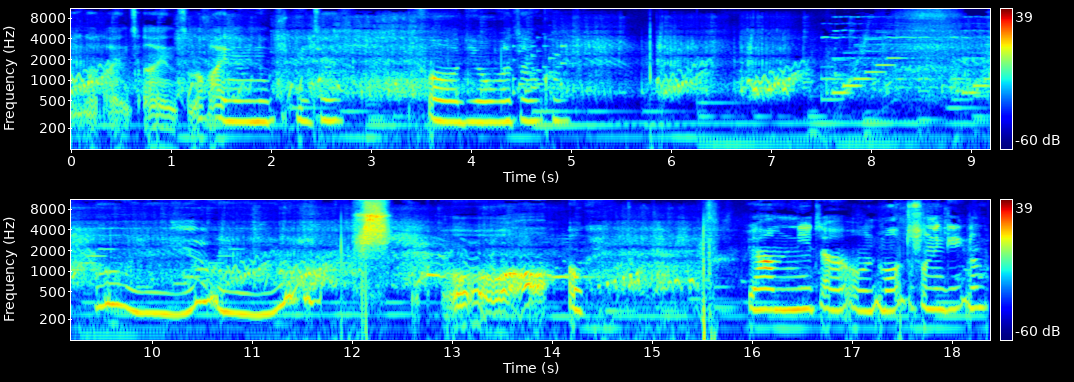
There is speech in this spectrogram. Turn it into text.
mein Gott, 1-1. Noch eine Minute Spielzeit. Bevor die Overtime kommt. Oh, okay. Wir haben Nita und Mortis von den Gegnern.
